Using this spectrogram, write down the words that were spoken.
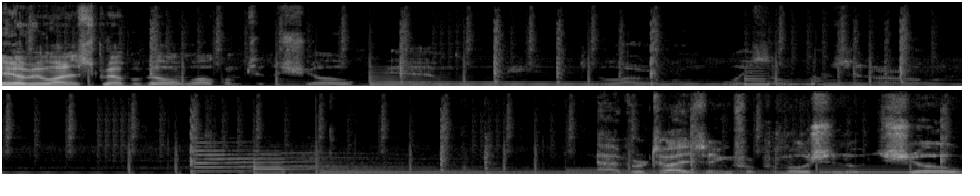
Hey everyone, it's Grandpa Bill, and welcome to the show. And we do our own voiceovers and our own advertising for promotion of the show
